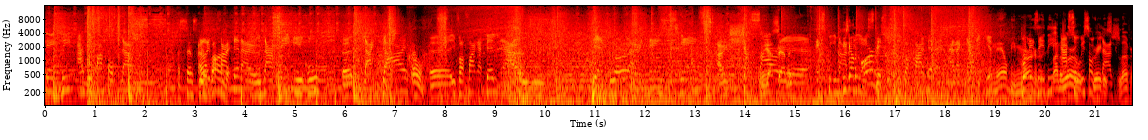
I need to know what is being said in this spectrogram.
l'aider à défendre son village. Alors, il va faire appel à un ancien héros euh, de la guerre. Oh. Euh, il va faire appel à un gambler, à un indien, à un We got chasseur euh, expérimenté. Il va faire appel à, équipe they'll be pour les murdered aider by the à sauver world's son greatest village. lover.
